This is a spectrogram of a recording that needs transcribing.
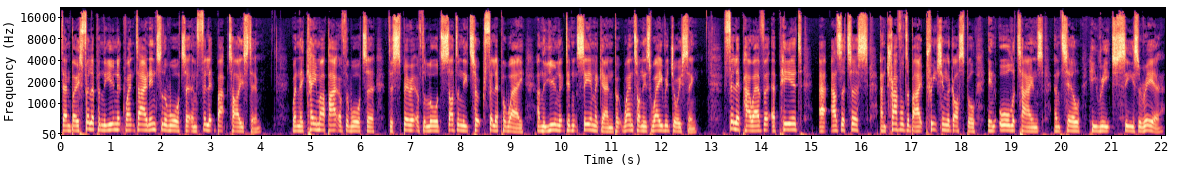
Then both Philip and the eunuch went down into the water, and Philip baptized him. When they came up out of the water, the Spirit of the Lord suddenly took Philip away, and the eunuch didn't see him again, but went on his way rejoicing. Philip, however, appeared at Azotus and travelled about preaching the gospel in all the towns until he reached Caesarea.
